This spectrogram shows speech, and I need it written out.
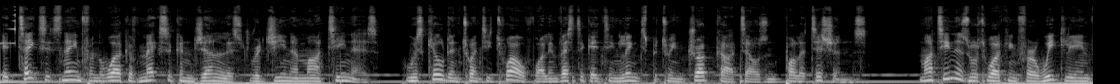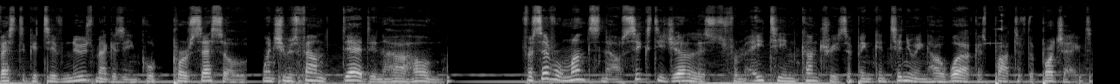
It takes its name from the work of Mexican journalist Regina Martinez, who was killed in 2012 while investigating links between drug cartels and politicians. Martinez was working for a weekly investigative news magazine called Proceso when she was found dead in her home. For several months now, 60 journalists from 18 countries have been continuing her work as part of the project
